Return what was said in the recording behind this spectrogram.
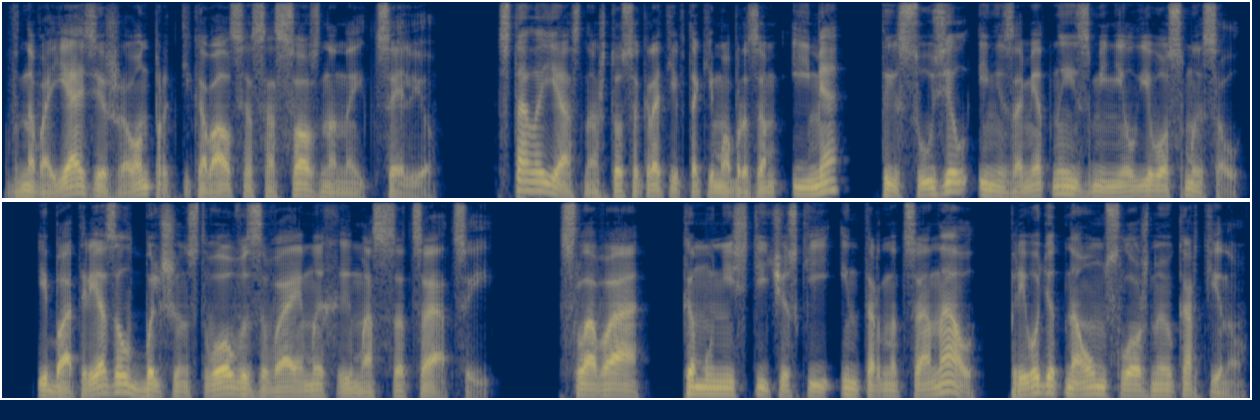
В новоязе же он практиковался с осознанной целью. Стало ясно, что, сократив таким образом имя, ты сузил и незаметно изменил его смысл, ибо отрезал большинство вызываемых им ассоциаций. Слова «коммунистический интернационал» приводят на ум сложную картину.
